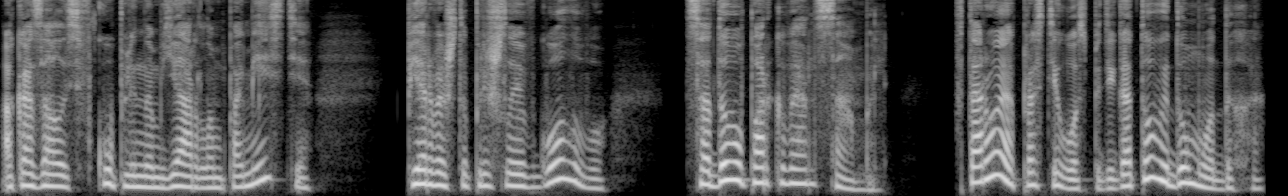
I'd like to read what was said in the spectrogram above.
оказалась в купленном ярлом поместье, первое, что пришло ей в голову — садово-парковый ансамбль. Второе, прости господи, готовый дом отдыха.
